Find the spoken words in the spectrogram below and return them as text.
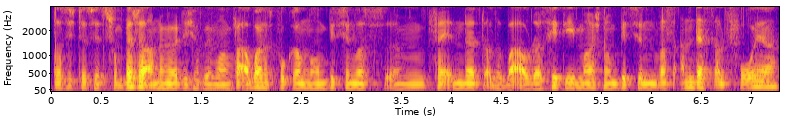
dass sich das jetzt schon besser anhört. Ich habe in meinem Verarbeitungsprogramm noch ein bisschen was ähm, verändert. Also bei Audacity mache ich noch ein bisschen was anders als vorher.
